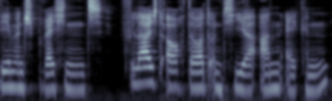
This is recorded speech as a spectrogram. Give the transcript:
dementsprechend vielleicht auch dort und hier anecken.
